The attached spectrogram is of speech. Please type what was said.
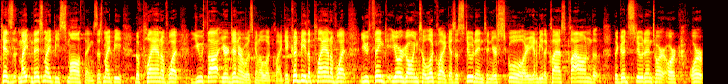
Kids, might, this might be small things. This might be the plan of what you thought your dinner was going to look like. It could be the plan of what you think you're going to look like as a student in your school. Are you going to be the class clown, the, the good student, or, or, or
